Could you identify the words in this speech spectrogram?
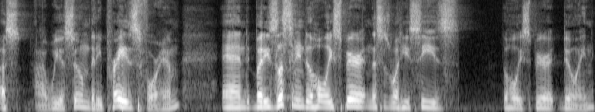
uh, we assume that he prays for him. And, but he's listening to the Holy Spirit, and this is what he sees the Holy Spirit doing.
